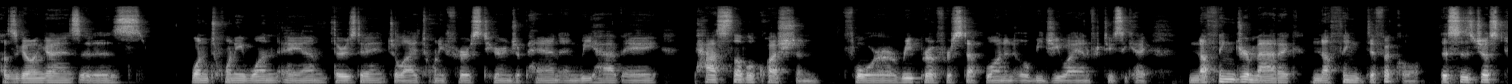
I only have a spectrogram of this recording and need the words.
How's it going, guys? It is 1:21 a.m. Thursday, July 21st here in Japan, and we have a pass level question for Repro for Step 1 and OBGYN for 2CK. Nothing dramatic, nothing difficult. This is just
